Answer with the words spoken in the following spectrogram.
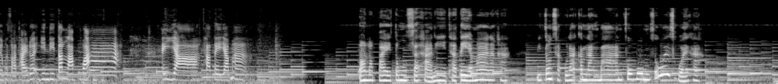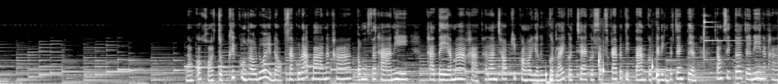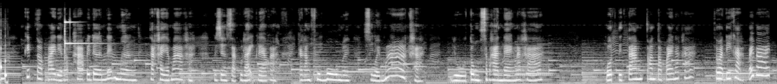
เจอภาษาไทยด้วย ยินดีต้อนรับว้าไอยาทาเตยาม่าตอนเราไปตรงสถานีทาเตยาม่านะคะ มีต้นซากุระกำลังบาน ฟูบุมสวยๆค่ะ เราก็ขอจบคลิปของเราด้วยดอกซากุระบานนะคะ ตรงสถานีทาเตยาม่าค่ะ ถ้าท่านชอบคลิปของเราอย่าลืมกดไลค์ กดแชร์ กด Subscribe เพื่อติดตามกดกระดิ่งเพื่อแจ้งเตือน ช่องซิสเตอร์เจอร์นี่นะคะ คลิปต่อไปเดี๋ยวเราพาไปเดินเล่นเมืองทาคายาม่าค่ะ ไปเจอซากุระอีกแล้วค่ะกำลังฟูบูมเลย สวยมากค่ะ อยู่ตรงสะพานแดงนะคะโปรดติดตามตอนต่อไปนะคะ สวัสดีค่ะ บ๊ายบาย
